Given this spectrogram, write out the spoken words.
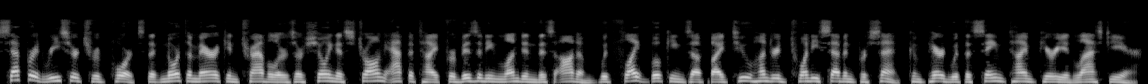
Separate research reports that North American travelers are showing a strong appetite for visiting London this autumn, with flight bookings up by 227% compared with the same time period last year.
